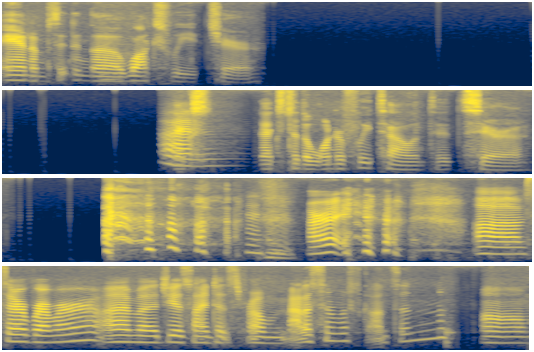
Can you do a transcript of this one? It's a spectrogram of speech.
And I'm sitting in the watch lead chair I'm Next. next to the wonderfully talented Sarah. All right. I'm Sarah Bremer. I'm a geoscientist from Madison, Wisconsin, um,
